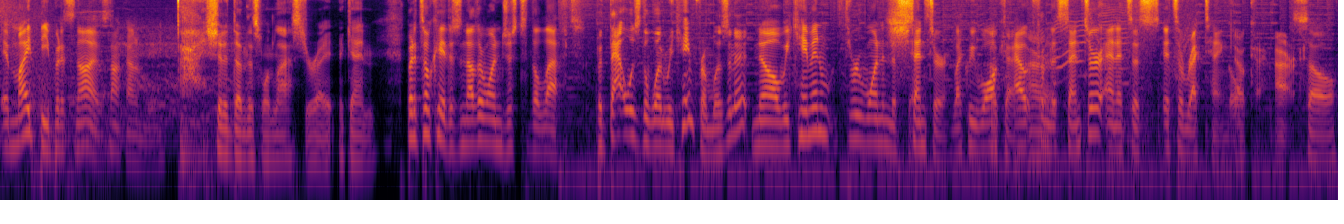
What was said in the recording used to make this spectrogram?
It might be, but it's not. It's not gonna be. I should have done this one last year, right? Again. But it's okay. There's another one just to the left. But that was the one we came from, wasn't it? No, we came in through one in the center. Like we walked Okay, out from right. the center, and it's a it's a rectangle. Okay, all right. So,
